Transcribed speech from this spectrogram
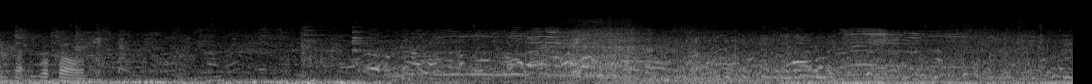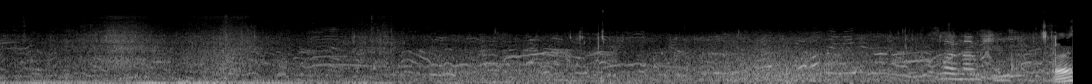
In fact, rock hard. Slow motion. Eh?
